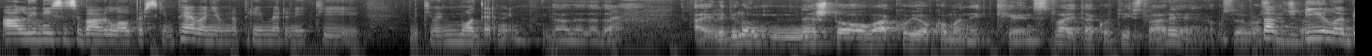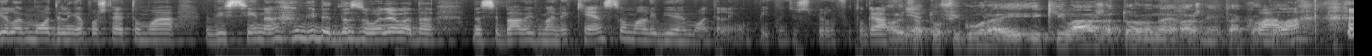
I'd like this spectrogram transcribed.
ali nisam se bavila operskim pevanjem, na primjer, niti, niti ovim modernim. Da, da, da. da. Ne. A je li bilo nešto ovako i oko manekenstva i tako tih stvari, ako se dobro pa, sjećala? Pa bilo je, bilo je modelinga, pošto je to moja visina mi ne dozvoljava da, da se bavim manekenstvom, ali bio je modeling u pitanju, su bile fotografije. Ali zato figura i, i kilaža, to je ono najvažnije, tako? Hvala. To,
